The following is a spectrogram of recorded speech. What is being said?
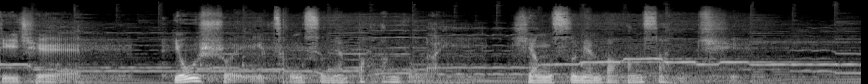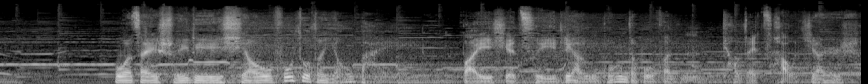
的确，有水从四面八方涌来。向四面八方散去。我在水里小幅度的摇摆，把一些最亮光的部分挑在草尖上。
